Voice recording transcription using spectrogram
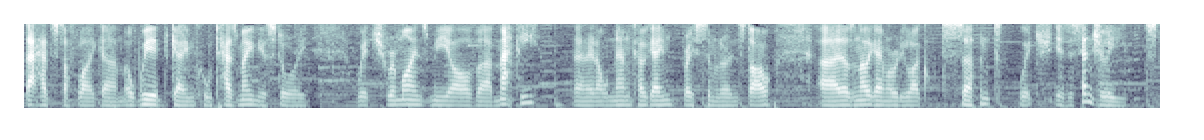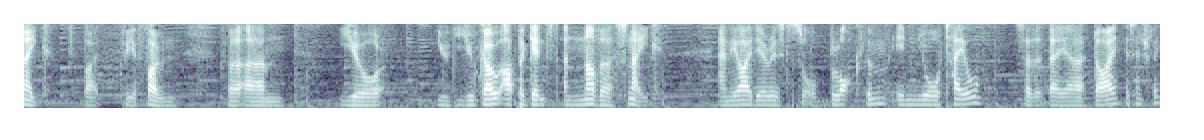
that had stuff like um, a weird game called Tasmania Story, which reminds me of uh, Mappy, an old Namco game, very similar in style. Uh, there was another game I really like called Serpent, which is essentially Snake, like for your phone, but um, you're you you go up against another snake, and the idea is to sort of block them in your tail so that they uh, die essentially,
